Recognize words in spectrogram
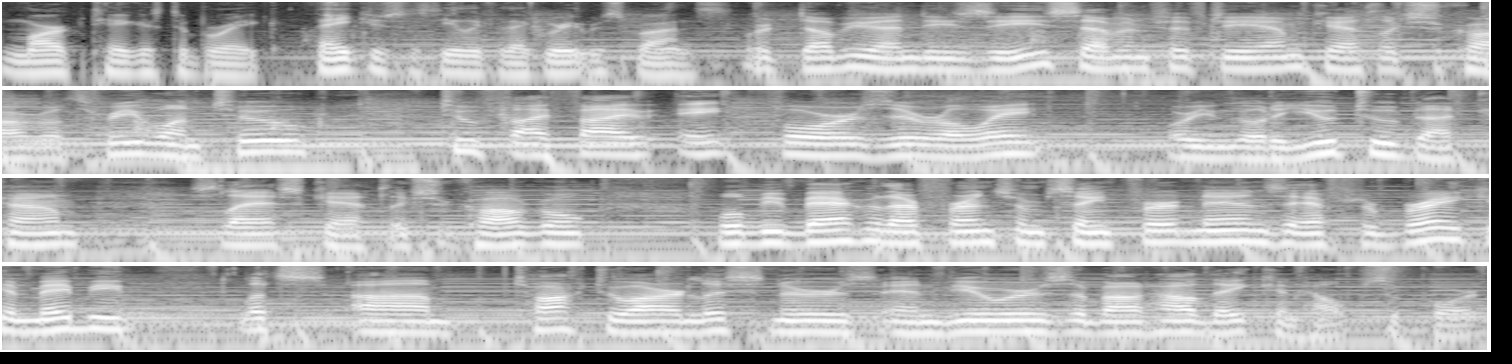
Mark, take us to break. Thank you, Cecilia, for that great response. We're at WNDZ, 750 AM, Catholic Chicago, 312 255 8408, or you can go to youtube.com slash Catholic Chicago. We'll be back with our friends from St. Ferdinand's after break, and maybe let's um, talk to our listeners and viewers about how they can help support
